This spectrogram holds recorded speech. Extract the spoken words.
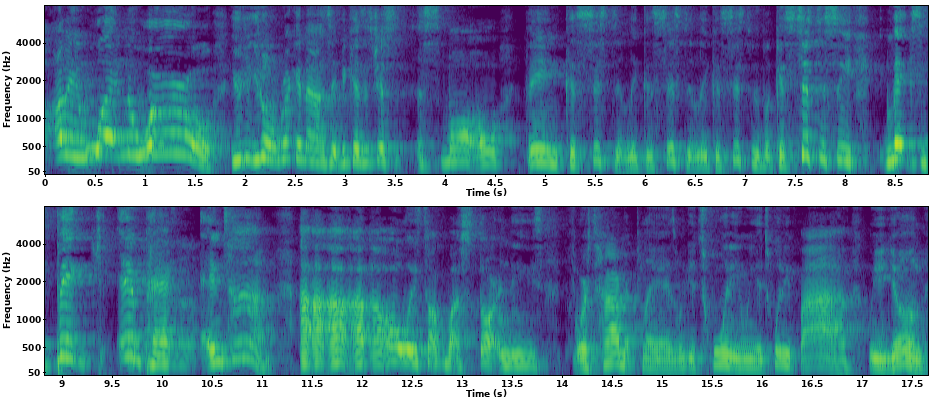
up! I mean, what in the world? You you don't recognize it because it's just a small thing, consistently, consistently, consistently. But consistency makes big impact in time. I I I, I always talk about starting these retirement plans when you're 20, when you're 25, when you're young.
